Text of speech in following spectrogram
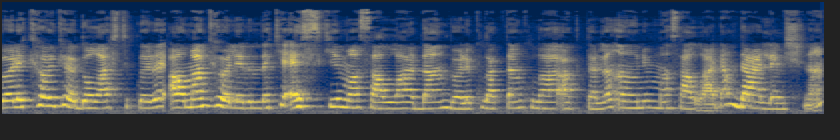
böyle köy köy dolaştıkları Alman köylerindeki eski masallardan böyle kulaktan kulağa aktarılan anonim masallardan derlemişler.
